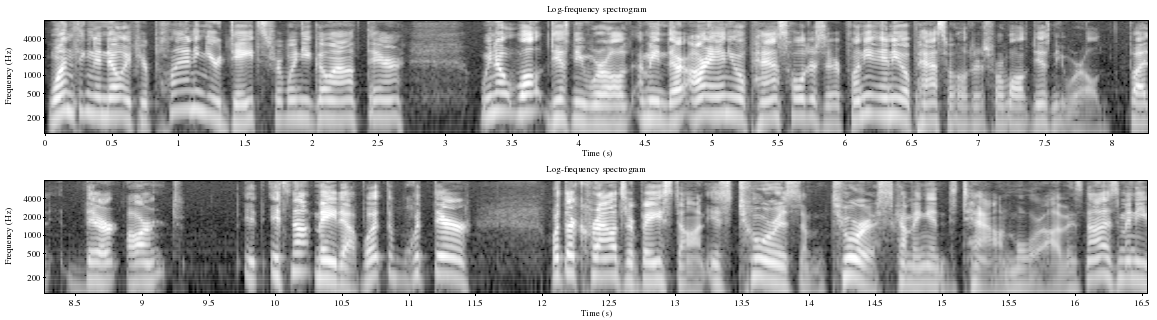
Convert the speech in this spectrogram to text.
one thing to know if you're planning your dates for when you go out there, we know Walt Disney World. I mean, there are annual pass holders. There are plenty of annual pass holders for Walt Disney World, but there aren't. It, it's not made up. What the, what their what their crowds are based on is tourism, tourists coming into town more of. It's not as many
